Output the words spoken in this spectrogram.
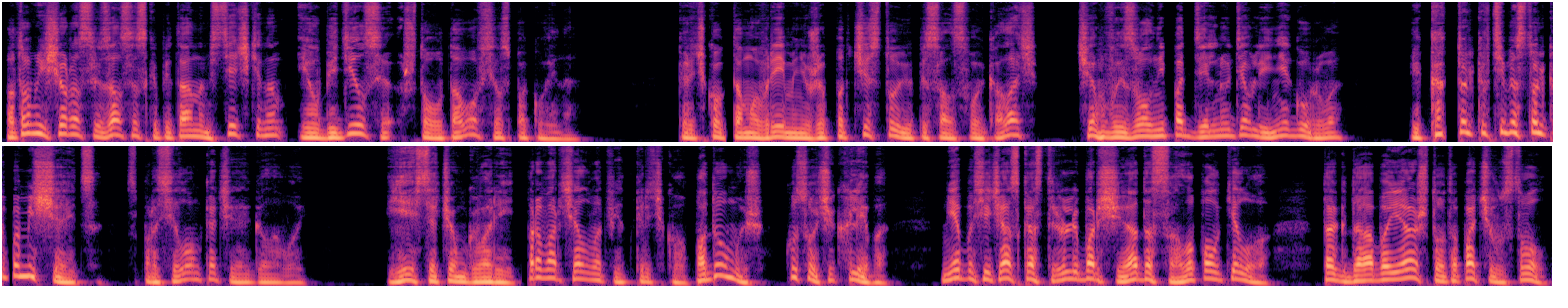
Потом еще раз связался с капитаном Стечкиным и убедился, что у того все спокойно. Кричко к тому времени уже подчистую писал свой калач, чем вызвал неподдельное удивление Гурова. «И как только в тебя столько помещается?» — спросил он, качая головой. «Есть о чем говорить», — проворчал в ответ Кричко. «Подумаешь, кусочек хлеба. Мне бы сейчас кастрюлю борща до сала полкило. Тогда бы я что-то почувствовал».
